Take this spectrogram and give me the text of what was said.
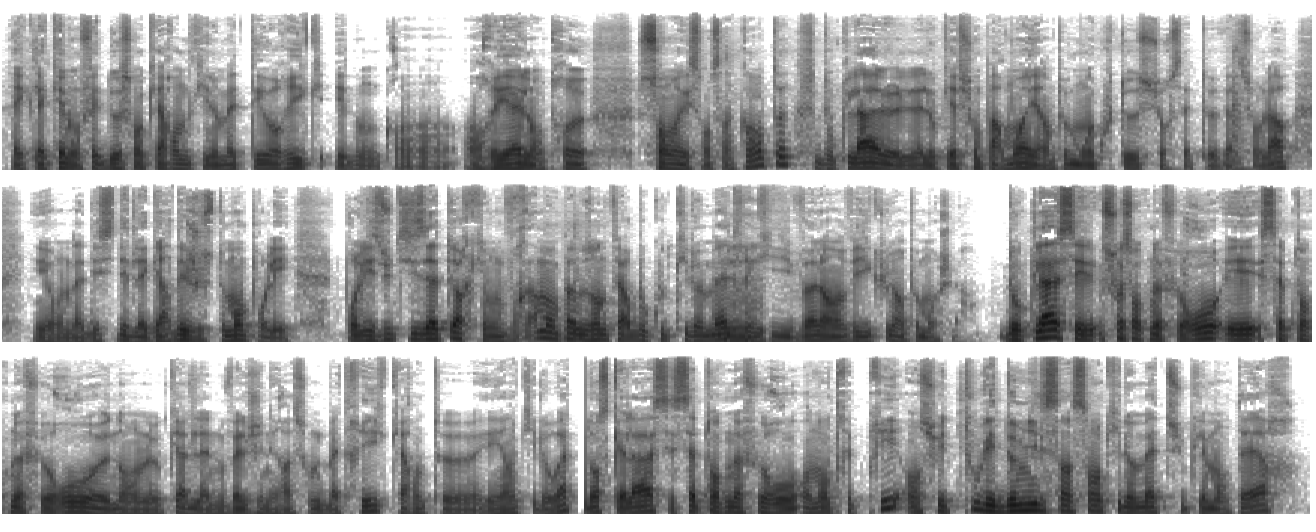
avec laquelle on fait 240 km théorique et donc en, réel entre 100 et 150. Donc là, la location par mois est un peu moins coûteuse sur cette version-là. Et on a décidé de la garder justement pour les, pour les utilisateurs qui n'ont vraiment pas besoin de faire beaucoup de kilomètres et mhm. qui veulent un véhicule un peu moins cher. Donc là, c'est 69 euros et 79 euros euh, dans le cas de la nouvelle génération de batterie, 41 kW. Dans ce cas-là, c'est 79 euros en entrée de prix. Ensuite, tous les 2500 km supplémentaires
